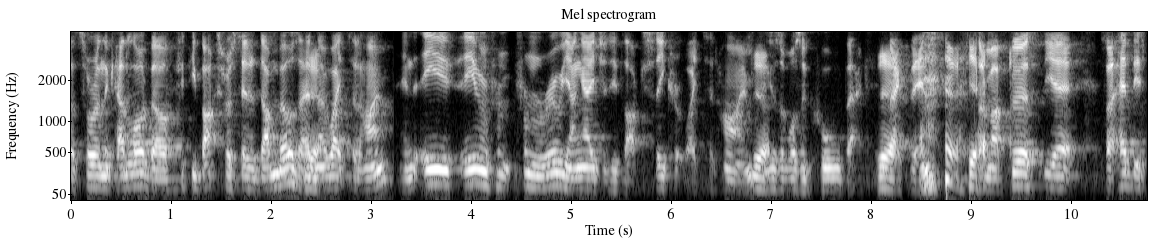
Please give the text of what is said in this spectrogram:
I saw in the catalogue they were 50 bucks for a set of dumbbells. I had Yeah. no weights at home. And e- even from, from a real young age, I did like secret weights at home Yeah. because it wasn't cool back Yeah. back then. So my first, yeah. So I had this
